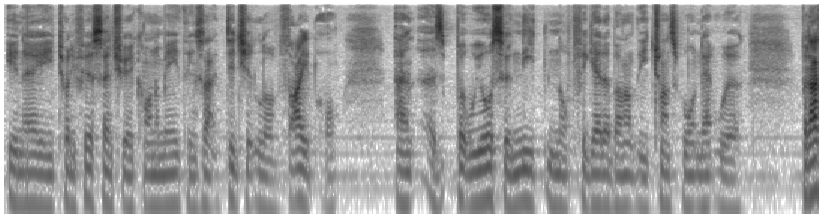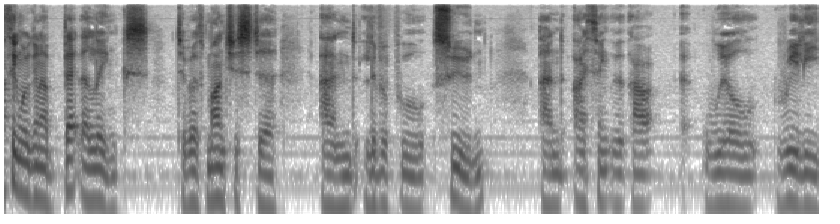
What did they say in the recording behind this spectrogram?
in a 21st century economy, things like digital are vital. And as, but we also need not forget about the transport network. But I think we're going to have better links to both Manchester and Liverpool soon, and I think that that will really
